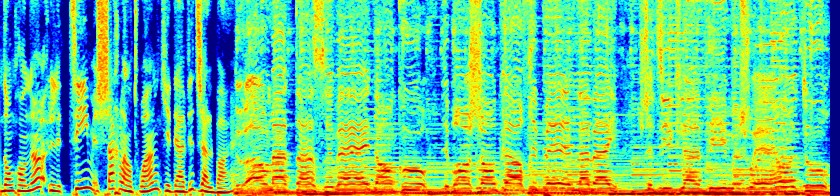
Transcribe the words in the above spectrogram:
Donc, on a le team Charles-Antoine, qui est David Jalbert. Dehors le matin se réveille dans le cours, des branches encore frippées de la veille. Je te dis que la vie me jouait un tour,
